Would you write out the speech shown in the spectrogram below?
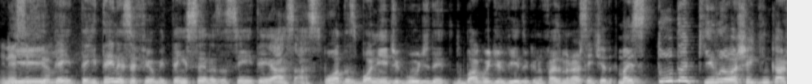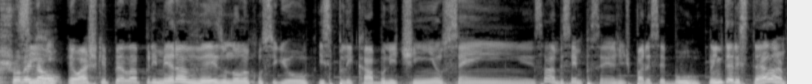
E nesse e filme. tem, tem, tem nesse filme, tem cenas assim, tem as, as porra das bolinhas de gude dentro do bagulho de vidro que não faz o menor sentido, mas tudo aquilo eu achei que encaixou Sim, legal. eu acho que pela primeira vez o Nolan conseguiu explicar bonitinho sem, sabe, sem, sem a gente parecer burro. No Interstellar,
